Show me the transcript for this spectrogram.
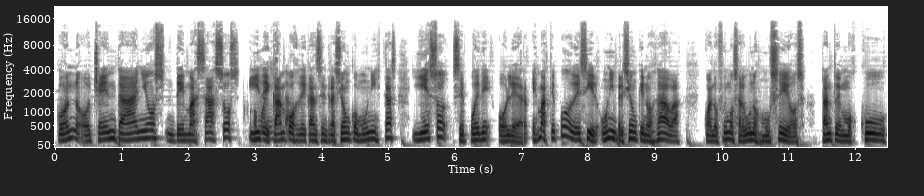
con 80 años de masazos y de campos de concentración comunistas, y eso se puede oler. Es más, te puedo decir, una impresión que nos daba cuando fuimos a algunos museos, tanto en Moscú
